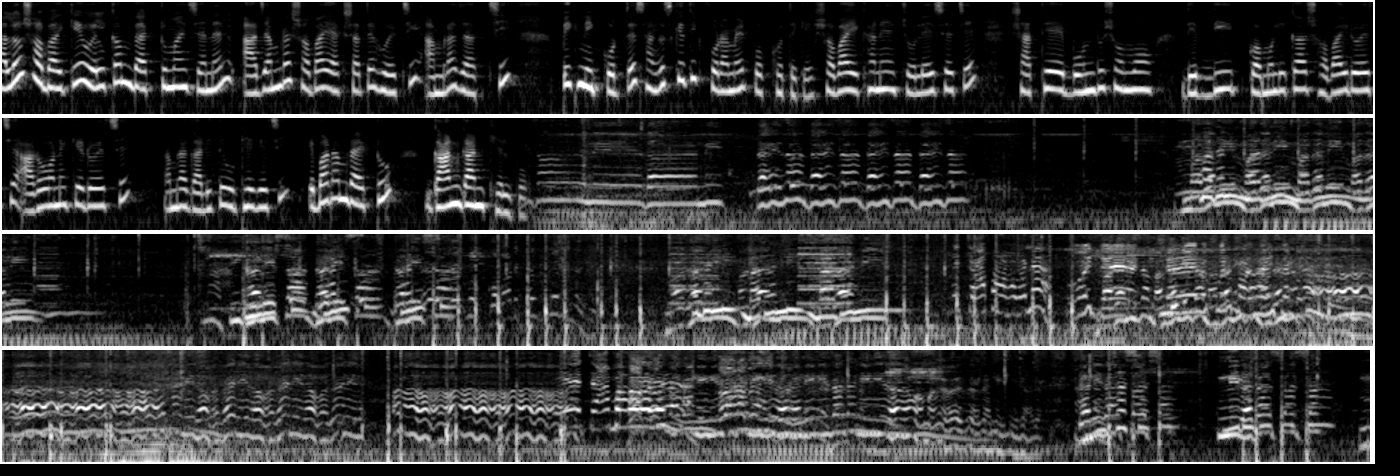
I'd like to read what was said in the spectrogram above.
Hello সবাইকে, welcome back to my channel. আজ আমরা সবাই একসাথে হয়েছি, আমরা যাচ্ছি পিকনিক করতে সাংস্কৃতিক ফোরামের পক্ষ থেকে। সবাই এখানে চলে এসেছে, সাথে বন্ধুসম, দেবদীপ, কমলিকা সবাই রয়েছে, আরও অনেকে রয়েছে। আমরা গাড়িতে উঠে গেছি, এবার আমরা একটু গান গান খেলব। মদনি धनिसा धनिसा धनिसा मदनी मदनी मदनी चहा पाहावा ना ओय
